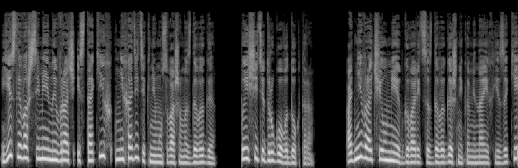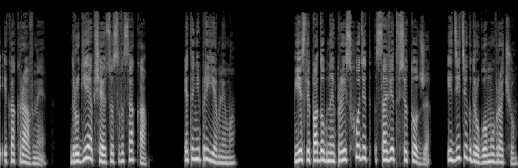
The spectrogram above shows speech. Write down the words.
Если ваш семейный врач из таких, не ходите к нему с вашим СДВГ. Поищите другого доктора. Одни врачи умеют говорить с СДВГшниками на их языке и как равные, другие общаются свысока. Это неприемлемо. Если подобное происходит, совет все тот же. Идите к другому врачу.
